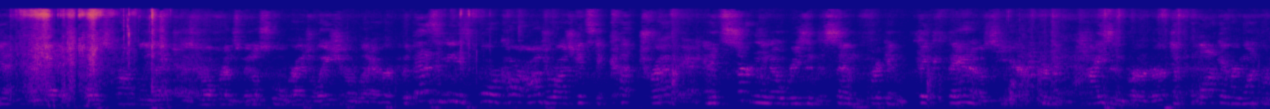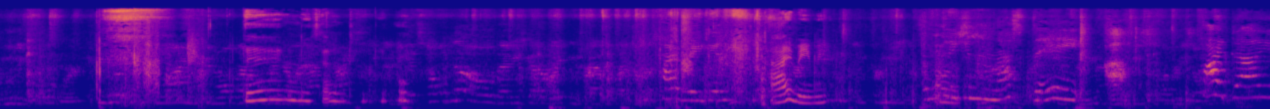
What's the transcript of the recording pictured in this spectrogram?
Down on this car. Yeah, I get it. Drake's probably late to his girlfriend's middle school graduation or whatever. But that doesn't mean his four-car entourage gets to cut traffic. And it's certainly no reason to send frickin' thick Thanos here, frickin' Heisenberger, to block everyone from moving forward. If he moves in line, he can roll Dang, window only and ask 17 people. If he gets told no, then he's gotta wait in traffic like the rest of Hi, Megan. Hi, baby. I'm taking a nice day. Uh, hi, Daddy.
